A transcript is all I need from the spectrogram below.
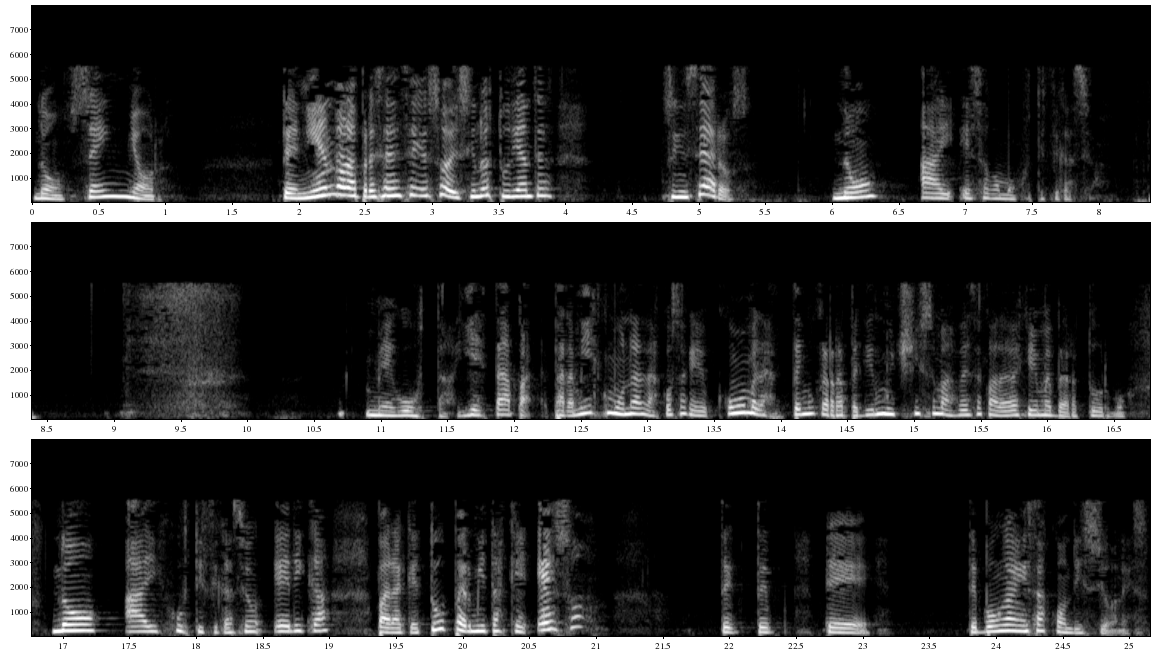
No, señor. Teniendo la presencia yo soy, siendo estudiantes sinceros, no hay eso como justificación me gusta. Y está, para mí es como una de las cosas que yo, como me las tengo que repetir muchísimas veces cada vez que yo me perturbo. No hay justificación, Erika, para que tú permitas que eso te, te, te, te ponga en esas condiciones.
